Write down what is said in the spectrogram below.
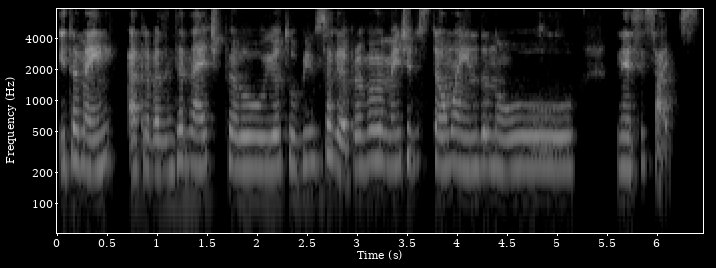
e também através da internet pelo YouTube e Instagram. Provavelmente eles estão ainda no nesses sites.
